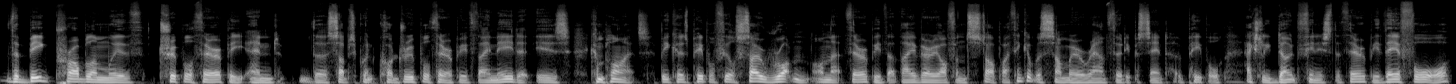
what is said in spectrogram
the big problem with triple therapy and the subsequent quadruple therapy, if they need it, is compliance because people feel so rotten on that therapy that they very often stop. I think it was somewhere around 30% of people actually don't finish the therapy. Therefore,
